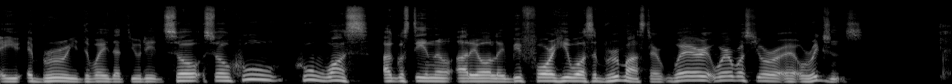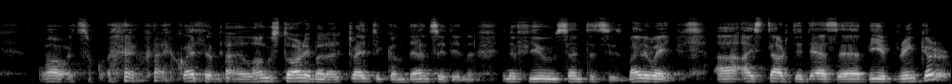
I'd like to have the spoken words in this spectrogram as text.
a, a brewery the way that you did. So so who who was Agostino Arioli before he was a brewmaster? Where where was your uh, origins? Well, it's quite a, long story, but I'll try to condense it in in a few sentences. By the way, uh, I started as a beer drinker,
